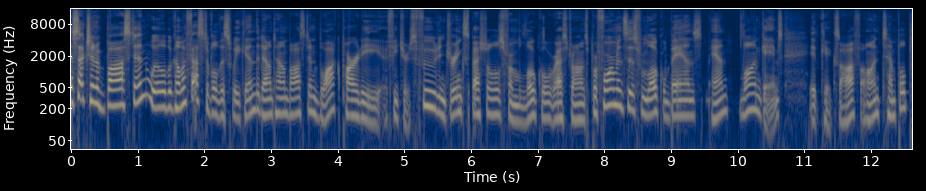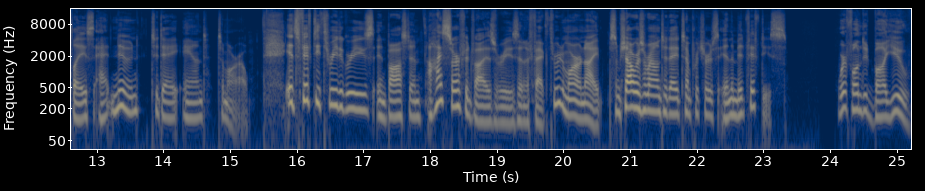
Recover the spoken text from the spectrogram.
A section of Boston will become a festival this weekend. The Downtown Boston Block Party features food and drink specials from local restaurants, performances from local bands, and lawn games. It kicks off on Temple Place at noon today and tomorrow. It's 53 degrees in Boston. A high surf advisory is in effect through tomorrow night. Some showers around today, temperatures in the mid 50s. We're funded by you,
